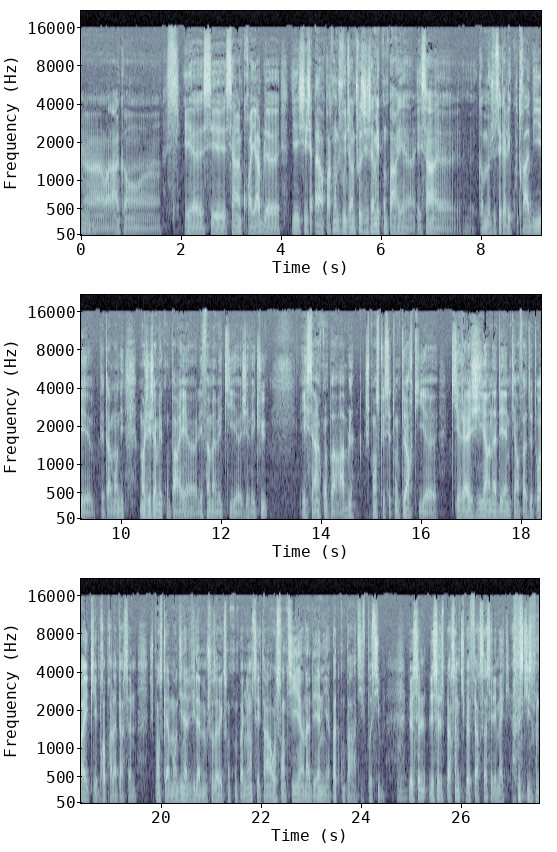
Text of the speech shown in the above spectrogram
Euh, voilà, quand et euh, c'est c'est incroyable. Alors par contre, je vous dire une chose, j'ai jamais comparé euh, et ça, comme je sais qu'elle écoutera Abby et peut-être Amandine, moi j'ai jamais comparé les femmes avec qui j'ai vécu et c'est incomparable. Je pense que c'est ton cœur qui, euh, qui réagit à un ADN qui est en face de toi et qui est propre à la personne. Je pense qu'Amandine, elle vit la même chose avec son compagnon, c'est que tu as un ressenti, un ADN, il n'y a pas de comparatif possible. Mmh. Le seul, les seules personnes qui peuvent faire ça, c'est les mecs, parce qu'ils ont,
